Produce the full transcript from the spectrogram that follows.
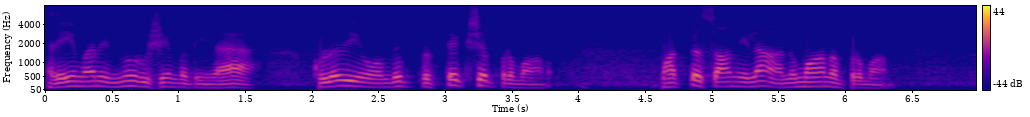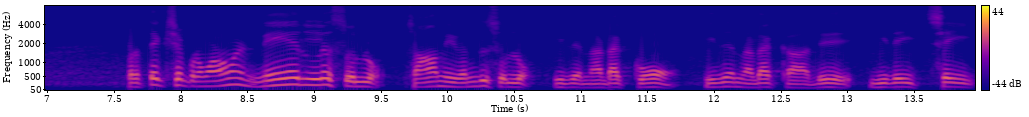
அதே மாதிரி இன்னொரு விஷயம் பார்த்தீங்களா? குலதெய்வம் வந்து பிரத்யக்ஷ பிரமாணம். மற்ற சாமிலாம் அனுமான பிரமாணம். பிரத்யக்ஷ பிரமாணம் நேரில் சொல்லும். சாமி வந்து சொல்லும். இது நடக்கும். இது நடக்காது. இதை செய்.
